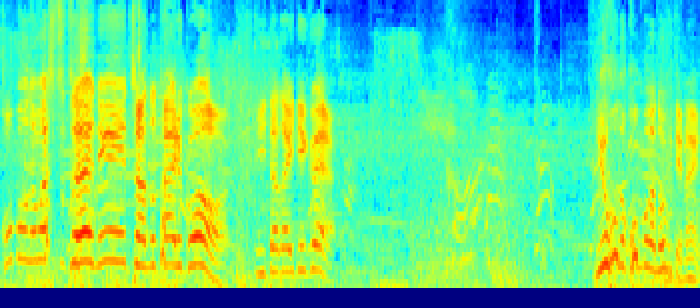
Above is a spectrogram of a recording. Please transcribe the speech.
コンボを伸ばしつつ姉ちゃんの体力をいただいていく。言うほどコンボが伸びてない。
